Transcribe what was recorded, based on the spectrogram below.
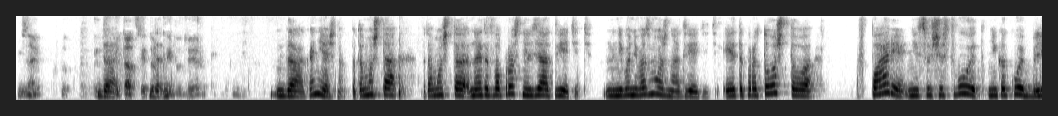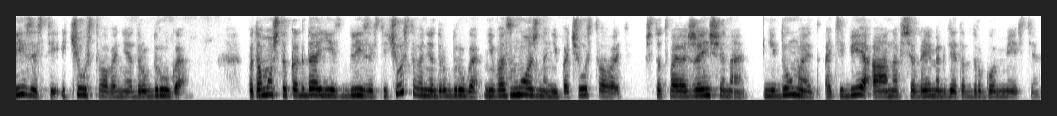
Не знаю, тут интерпретации да, только да. идут вверх. Да, конечно, потому что, потому что на этот вопрос нельзя ответить, на него невозможно ответить. И это про то, что в паре не существует никакой близости и чувствования друг друга. Потому что когда есть близость и чувствование друг друга, невозможно не почувствовать, что твоя женщина не думает о тебе, а она все время где-то в другом месте.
